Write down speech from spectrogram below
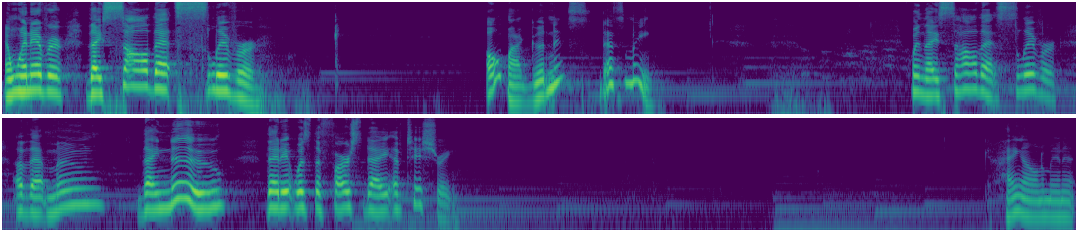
And whenever they saw that sliver, oh my goodness, that's me. When they saw that sliver of that moon, they knew that it was the first day of Tishri. Hang on a minute.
